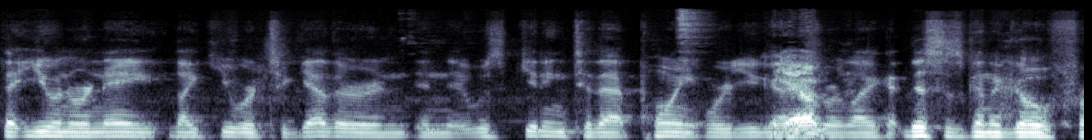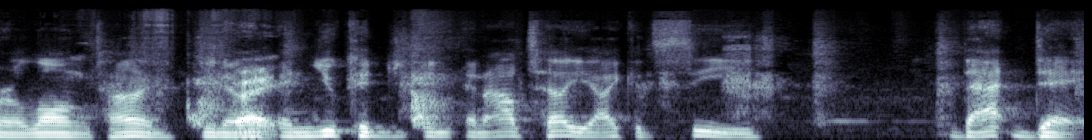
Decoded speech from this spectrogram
that you and Renee, like you were together, and, and it was getting to that point where you guys Yep. were like, this is going to go for a long time, you know? Right. And you could, and, and I'll tell you, I could see that day.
